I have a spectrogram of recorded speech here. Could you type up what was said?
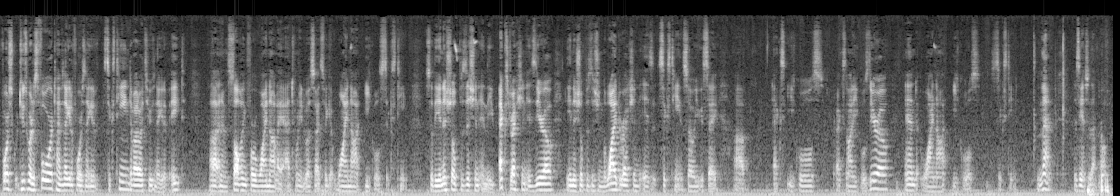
Four, 2 squared is 4, times negative 4 is negative 16, divided by 2 is negative 8. Uh, and I'm solving for y naught, I add 20 to both sides, so I get y naught equals 16. So the initial position in the x direction is 0, the initial position in the y direction is 16. So you could say uh, x equals, or x naught equals 0, and y naught equals 16. And that is the answer to that problem.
